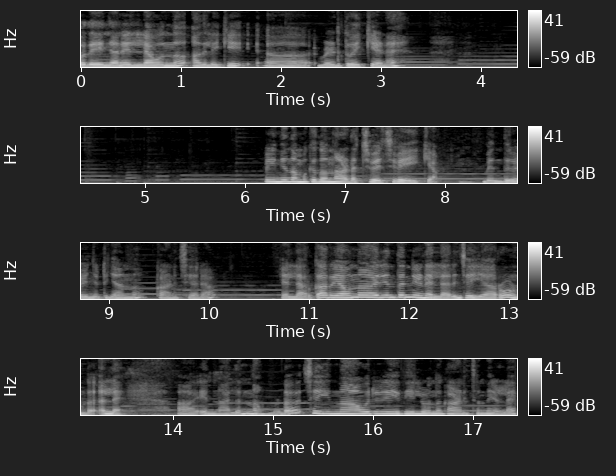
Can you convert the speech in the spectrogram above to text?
അപ്പോൾ ഇതേ ഞാൻ എല്ലാം ഒന്ന് അതിലേക്ക് എടുത്ത് വയ്ക്കണേ ഇനി നമുക്കിതൊന്ന് അടച്ച് വെച്ച് വേവിക്കാം. വെന്ത് കഴിഞ്ഞിട്ട് ഞാൻ കാണിച്ചു തരാം. എല്ലാവർക്കും അറിയാവുന്ന കാര്യം തന്നെയാണ്. എല്ലാവരും ചെയ്യാറും ഉണ്ട് അല്ലേ എന്നാലും നമ്മൾ ചെയ്യുന്ന ആ ഒരു രീതിയിൽ ഒന്ന് കാണിച്ചെന്നേ ഉള്ളേ.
